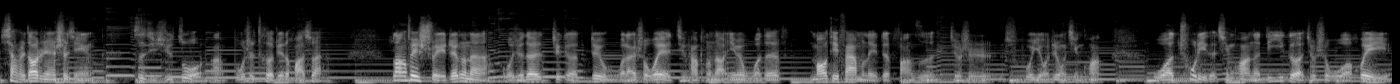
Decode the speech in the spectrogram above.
下水道这件事情，自己去做啊，不是特别的划算。浪费水这个呢，我觉得这个对我来说，我也经常碰到，因为我的 multi family 的房子就是会有这种情况。我处理的情况呢，第一个就是我会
